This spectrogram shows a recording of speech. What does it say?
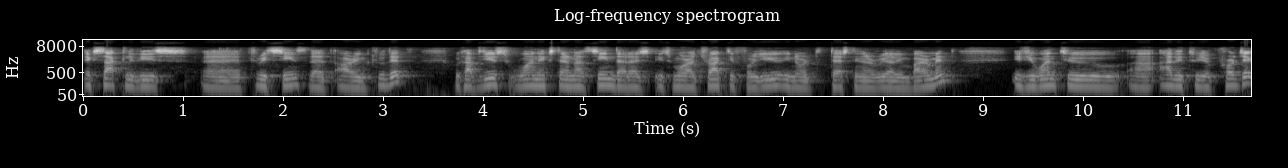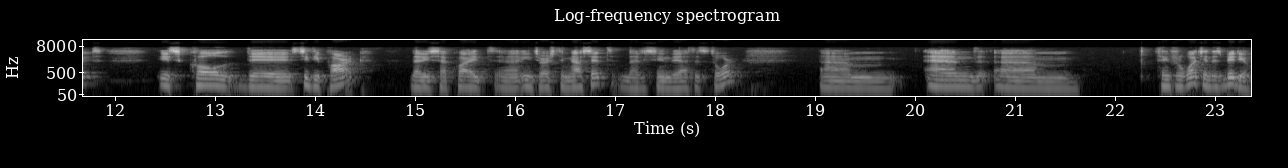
exactly these uh, three scenes that are included. We have used one external scene that is, is, more attractive for you in order to test in a real environment. If you want to uh, add it to your project it's called the city park. That is a quite uh, interesting asset that is in the asset store. Um, and um, thanks for watching this video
